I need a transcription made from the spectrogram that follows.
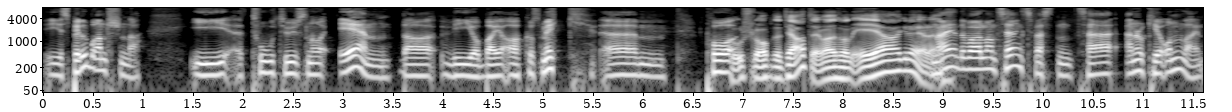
i spillbransjen, da. I 2001, da vi jobba i Akersmik. Um, på Oslo Åpne Teater? Var det sånn EA-greier? Nei, det var lanseringsfesten til Anarchy Online.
